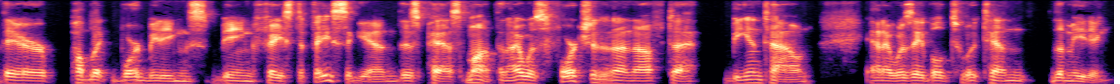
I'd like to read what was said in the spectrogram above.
their public board meetings being face to face again this past month. And I was fortunate enough to be in town and I was able to attend the meeting.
